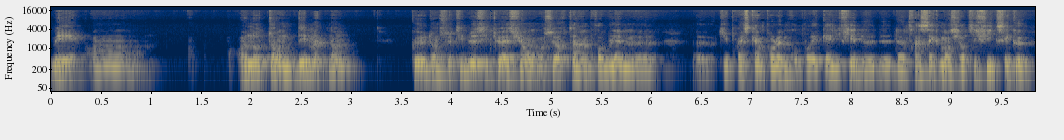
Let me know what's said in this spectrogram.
mais en, notant dès maintenant que dans ce type de situation, on se heurte à un problème euh, qui est presque un problème qu'on pourrait qualifier d'intrinsèquement scientifique, c'est que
